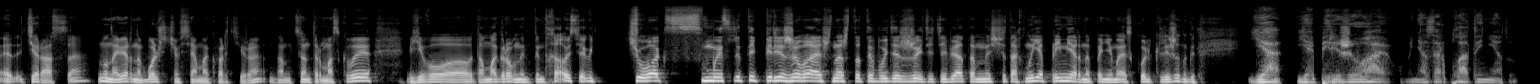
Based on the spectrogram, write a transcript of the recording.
э, терраса, ну, наверное, больше, чем вся моя квартира. Там центр Москвы, в его там огромном пентхаусе. Я говорю, чувак, в смысле ты переживаешь, на что ты будешь жить? У тебя там на счетах. Ну, я примерно понимаю, сколько лежит. Он говорит, я, я переживаю, у меня зарплаты нету.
